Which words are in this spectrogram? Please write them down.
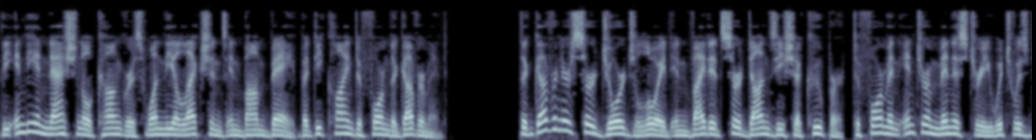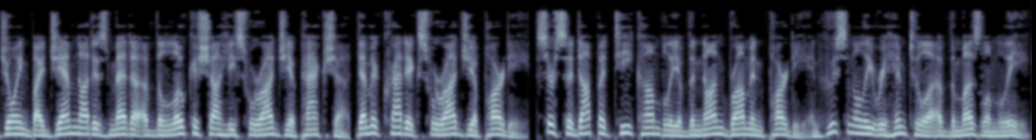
the Indian National Congress won the elections in Bombay but declined to form the government. The governor Sir George Lloyd invited Sir Dhanjisha Cooper, to form an interim ministry which was joined by Jamnadas Mehta of the Lokashahi Swarajya Paksha Democratic Swarajya Party, Sir Siddappa T. Kambli of the Non-Brahmin Party and Hussain-Ali Rahimtullah of the Muslim League.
